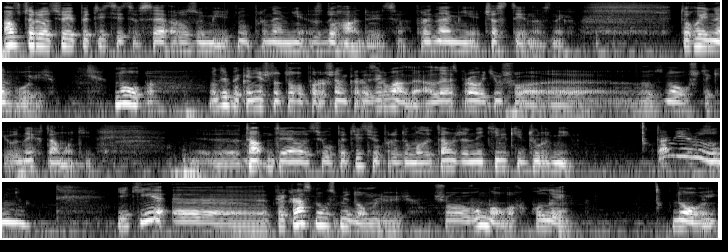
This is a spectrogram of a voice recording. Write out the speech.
Автори цієї петиції це все розуміють, ну, принаймні здогадуються, принаймні частина з них. Того і нервують. Ну, вони би, звісно, того Порошенка розірвали, але справа в тім, що е, знову ж таки, у них там оті, там, де цю петицію придумали, там вже не тільки дурні, там є і розумні, які е, прекрасно усвідомлюють, що в умовах, коли новий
